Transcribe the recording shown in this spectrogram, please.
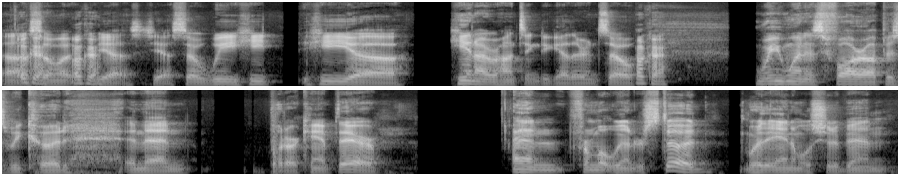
Uh, Okay, So my, okay. Yes. Yeah. So we he he uh he and I were hunting together, and so Okay. we went as far up as we could, and then put our camp there. And from what we understood, where the animals should have been,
